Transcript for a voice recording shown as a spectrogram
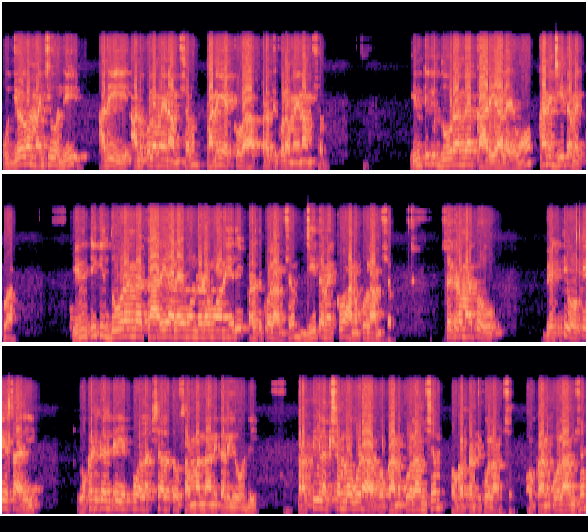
ఉద్యోగం మంచి ఉంది అది అనుకూలమైన అంశం పని ఎక్కువ ప్రతికూలమైన అంశం. ఇంటికి దూరంగా కార్యాలయము కానీ జీతం ఎక్కువ. ఇంటికి దూరంగా కార్యాలయం ఉండడం అనేది ప్రతికూల అంశం జీతం ఎక్కువ అనుకూల అంశం. సో ఇక్కడ మనకు వ్యక్తి ఒకేసారి ఒకటి కంటే ఎక్కువ లక్ష్యాలతో సంబంధాన్ని కలిగి ఉండి ప్రతి లక్ష్యంలో కూడా ఒక అనుకూల అంశం ఒక ప్రతికూల అంశం. ఒక అనుకూల అంశం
